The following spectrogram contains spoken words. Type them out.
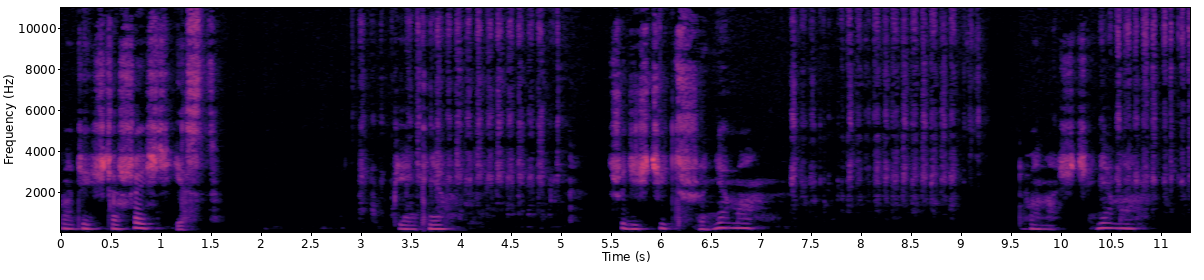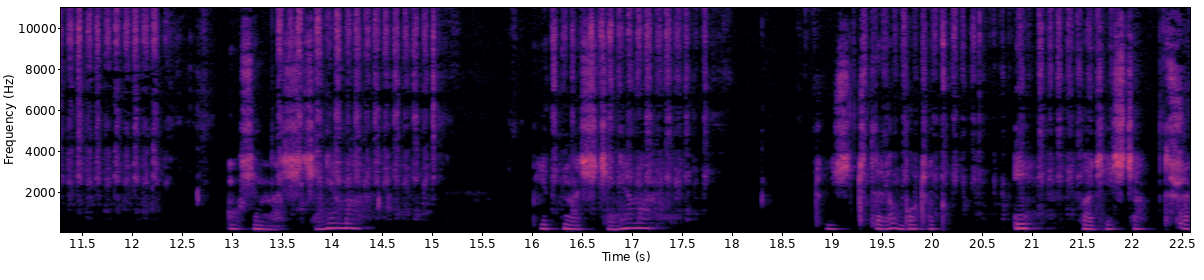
26 jest. Pięknie. 33 nie ma. 12 nie ma. 18 nie ma. 15 nie ma, 34 oboczek i 23.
